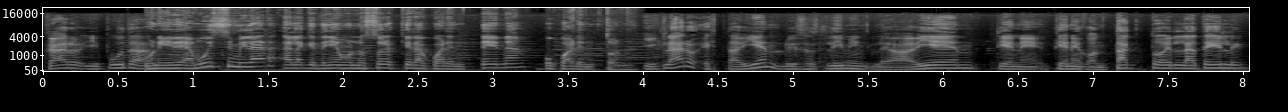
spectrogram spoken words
Claro, y puta. Una idea muy similar a la que teníamos nosotros que era cuarentena o cuarentona. Y claro, está bien, Luis Slimming le va bien, tiene, tiene contacto en la tele,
